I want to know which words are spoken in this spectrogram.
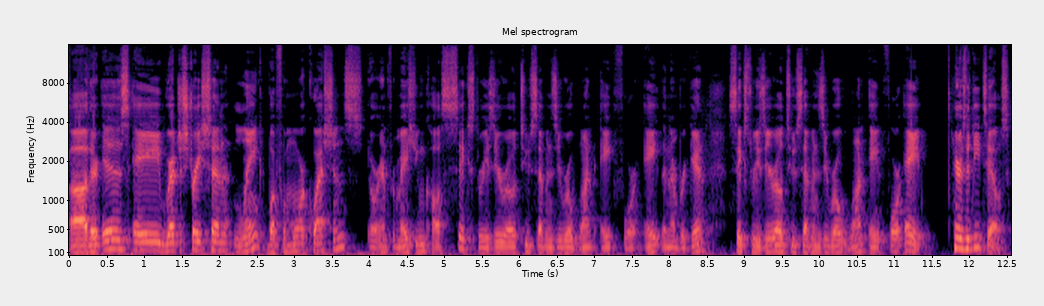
Uh, there is a registration link, but for more questions or information, you can call 630-270-1848. The number again, 630-270-1848. Here's the details.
